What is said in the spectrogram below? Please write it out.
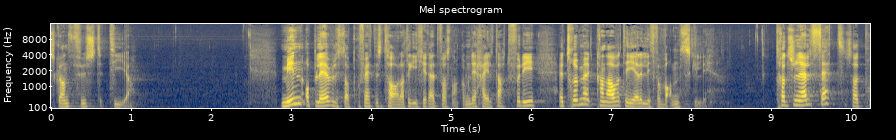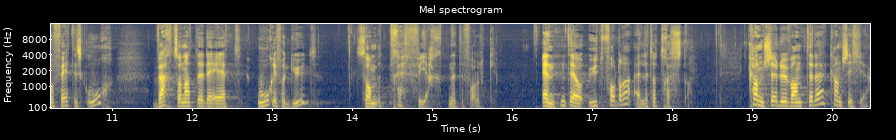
skal han først tie. Min opplevelse av profetisk tale at jeg ikke er redd for å snakke om det. i hele tatt, fordi jeg tror vi kan av og til gjøre det litt for vanskelig. Tradisjonelt sett så har et profetisk ord vært sånn at det er et ord fra Gud som treffer hjertene til folk. Enten til å utfordre eller til å trøste. Kanskje er du vant til det, kanskje ikke.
